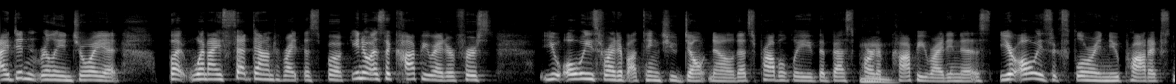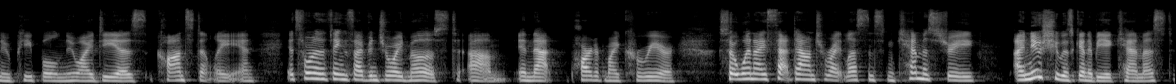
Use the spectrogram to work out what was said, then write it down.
I didn't really enjoy it. But when I sat down to write this book, you know, as a copywriter, first, you always write about things you don't know. That's probably the best part mm. of copywriting is you're always exploring new products, new people, new ideas constantly. And it's one of the things I've enjoyed most um, in that part of my career. So when I sat down to write lessons in chemistry, I knew she was going to be a chemist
